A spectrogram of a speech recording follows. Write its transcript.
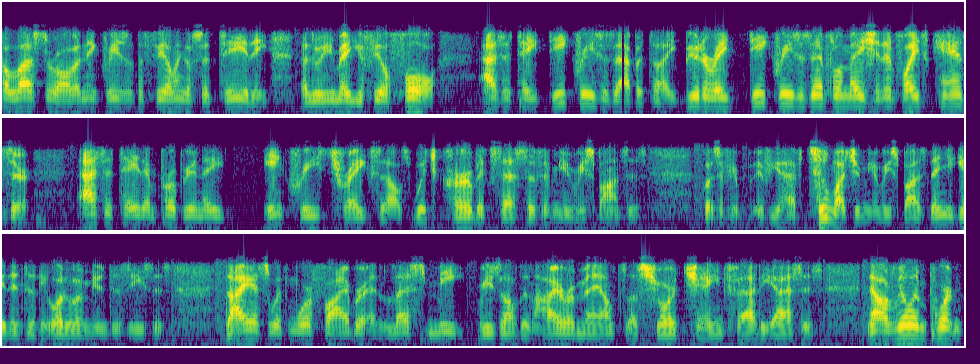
cholesterol and increases the feeling of satiety. That's when you make you feel full. Acetate decreases appetite. Butyrate decreases inflammation, inflates cancer. Acetate and propionate increase Treg cells, which curb excessive immune responses because if you if you have too much immune response, then you get into the autoimmune diseases. Diets with more fiber and less meat result in higher amounts of short chain fatty acids. Now, a real important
